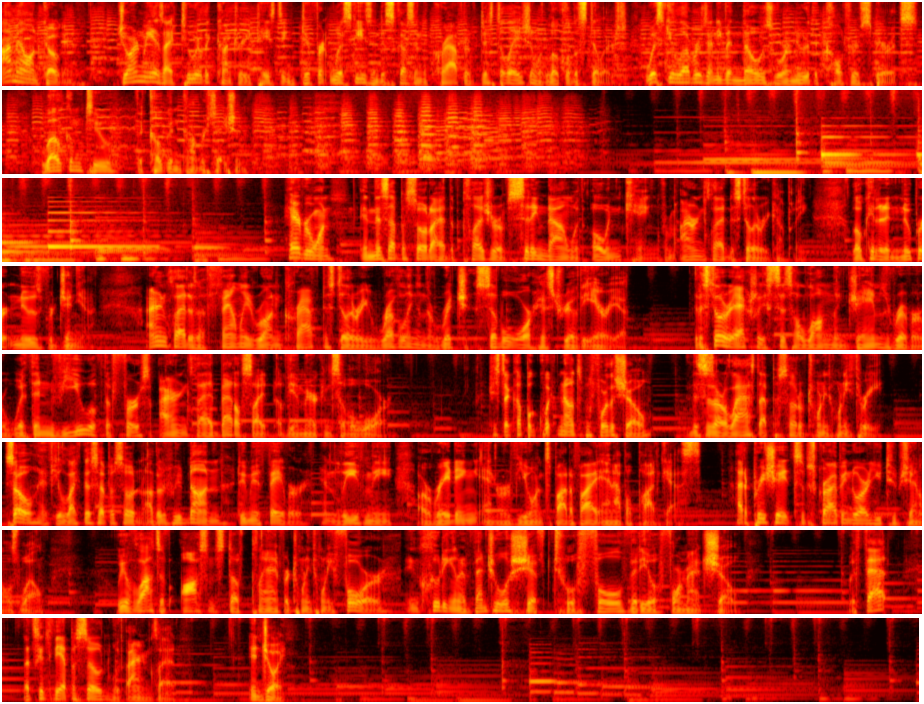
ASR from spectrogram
I'm Allan Cogan. Join me as I tour the country tasting different whiskeys and discussing the craft of distillation with local distillers, whiskey lovers, and even those who are new to the culture of spirits. Welcome to the Cogan Conversation. Hey everyone. In this episode, I had the pleasure of sitting down with Owen King from Ironclad Distillery Company, located in Newport News, Virginia. Ironclad is a family run craft distillery reveling in the rich Civil War history of the area. The distillery actually sits along the James River within view of the first ironclad battle site of the American Civil War. Just a couple quick notes before the show. This is our last episode of 2023. So, if you like this episode and others we've done, do me a favor and leave me a rating and review on Spotify and Apple Podcasts. I'd appreciate subscribing to our YouTube channel as well. We have lots of awesome stuff planned for 2024, including an eventual shift to a full video format show. With that, let's get to the episode with Ironclad. Enjoy.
